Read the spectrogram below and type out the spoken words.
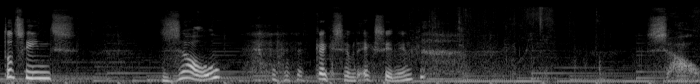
Tot ziens. Zo. Kijk, ze hebben er echt zin in. Zo.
